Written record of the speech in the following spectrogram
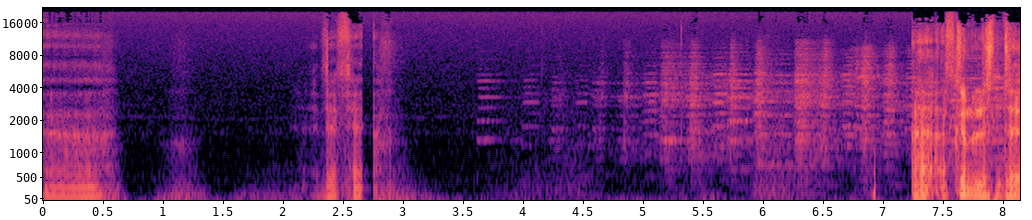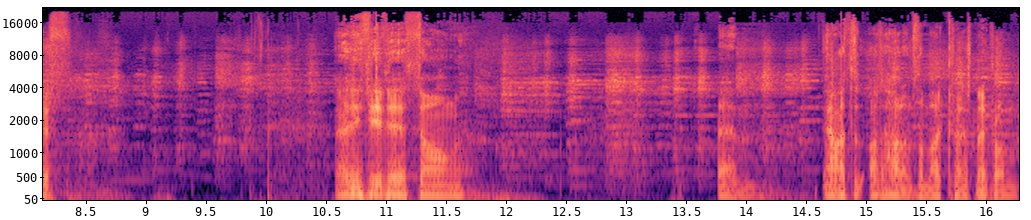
Uh, is this it? Uh, I was going to listen to this. Uh, this is a song um, I'd, I'd highlight them like that, no problem.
